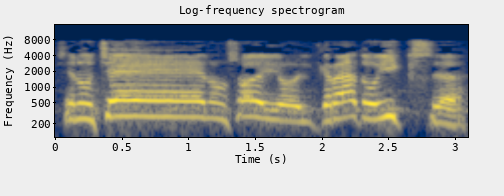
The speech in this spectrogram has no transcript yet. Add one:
Se non c'è, non so io, il grado X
